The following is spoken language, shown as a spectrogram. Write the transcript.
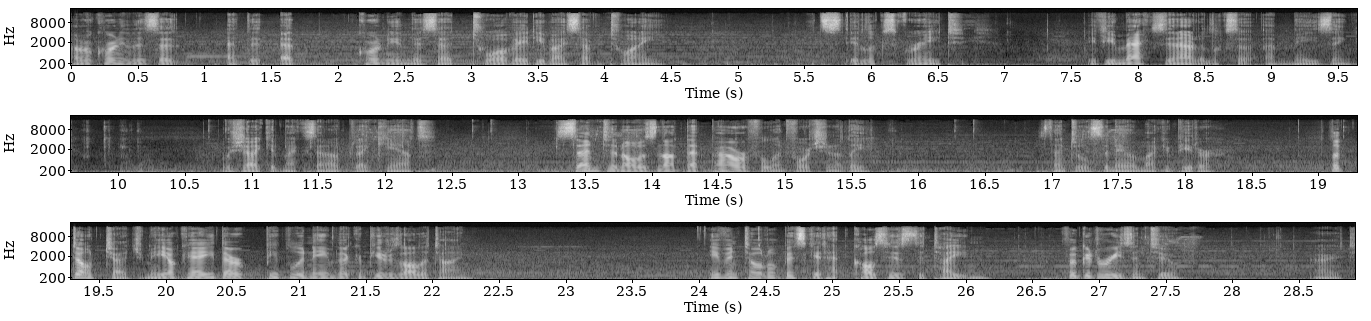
I'm recording this at at the at recording this at 1280 by 720. It's it looks great. If you max it out, it looks uh, amazing. Wish I could max it out, but I can't. Sentinel is not that powerful, unfortunately. Sentinel's the name of my computer. Look, don't judge me, okay? There are people who name their computers all the time. Even TotalBiscuit calls his the Titan. For good reason, too. Alright.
